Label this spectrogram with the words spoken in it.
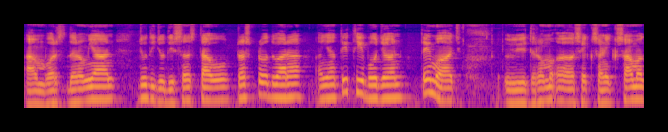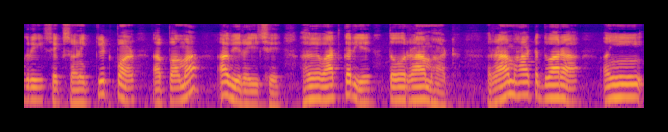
આમ વર્ષ દરમિયાન જુદી જુદી સંસ્થાઓ, ટ્રસ્ટો દ્વારા અહીંયા તિથિ, ભોજન તેમજ વિવિધ રમ શૈક્ષણિક સામગ્રી, શૈક્ષણિક કીટ પણ આપવામાં આવી રહી છે. હવે વાત કરીએ તો રામહાટ. રામહાટ દ્વારા અહીં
